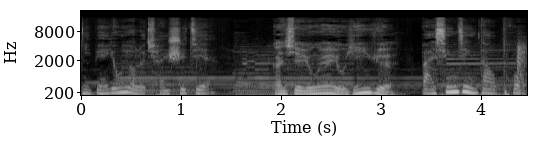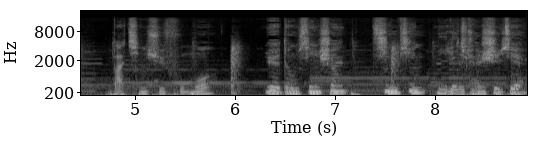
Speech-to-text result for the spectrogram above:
你便拥有了全世界。感谢永远有音乐，把心境道破，把情绪抚摸，悦动心声，倾听你的全世界。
